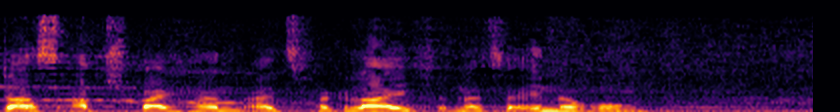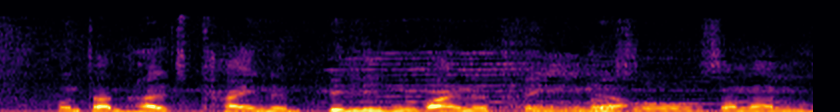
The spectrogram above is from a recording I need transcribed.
das abspeichern als Vergleich und als Erinnerung. Und dann halt keine billigen Weine trinken oder Ja. so, sondern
